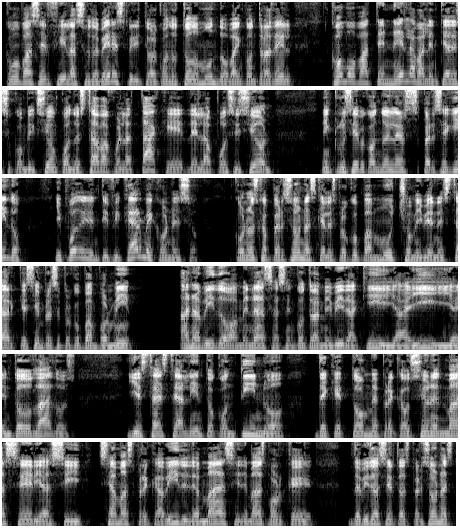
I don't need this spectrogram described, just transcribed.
¿Cómo va a ser fiel a su deber espiritual cuando todo el mundo va en contra de él? ¿Cómo va a tener la valentía de su convicción cuando está bajo el ataque de la oposición? Inclusive cuando él es perseguido. Y puedo identificarme con eso. Conozco a personas que les preocupa mucho mi bienestar, que siempre se preocupan por mí. Han habido amenazas en contra de mi vida aquí, ahí y en todos lados. Y está este aliento continuo de que tome precauciones más serias y sea más precavido y demás y demás, porque debido a ciertas personas,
